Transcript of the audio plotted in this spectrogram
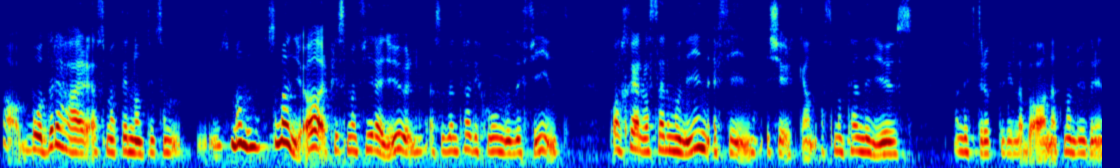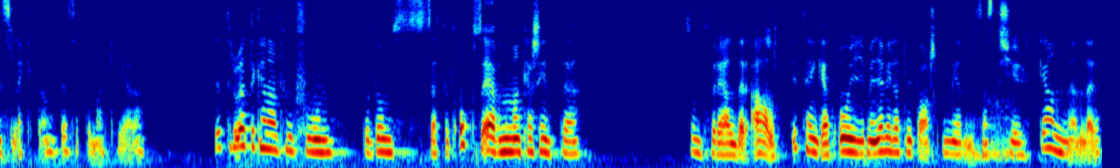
ja, både det här alltså att det är någonting som, som, man, som man gör, precis som man firar jul, alltså den tradition och det är fint. Och att själva ceremonin är fin i kyrkan, alltså man tänder ljus, man lyfter upp det lilla barnet, man bjuder in släkten, det är ett sätt att markera. Så jag tror att det kan ha en funktion på de sättet också, även om man kanske inte som förälder alltid tänker att oj, men jag vill att mitt barn ska bli medlem i Svenska kyrkan eller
